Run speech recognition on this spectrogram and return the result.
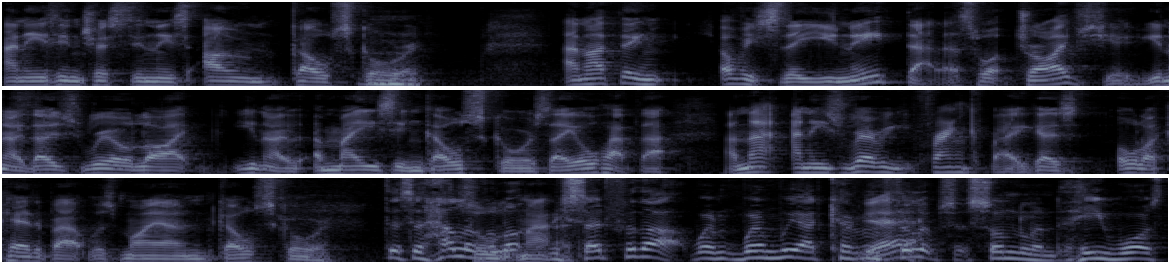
and he's interested in his own goal scoring. Mm-hmm. And I think obviously you need that. That's what drives you. You know, those real like you know amazing goal scorers. They all have that, and that. And he's very frank about. it. He goes, "All I cared about was my own goal scoring." There's a hell of a lot to be said for that. When when we had Kevin Yeah. Phillips at Sunderland, he was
